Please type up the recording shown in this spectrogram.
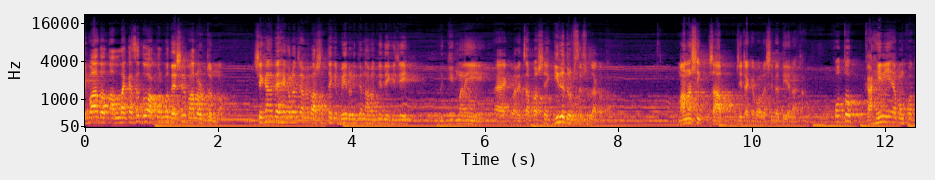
এবাদত আল্লাহর কাছে দোয়া করব দেশের ভালোর জন্য। সেখানে দেখা গেল যে আমি বাসার থেকে বের হইতে না হইতে দেখি যে মানে একবারে চারপাশে গিরে ধরছে সোজা কথা। মানসিক চাপ যেটাকে বলে সেটা দিয়ে রাখা। কত কাহিনী এবং কত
